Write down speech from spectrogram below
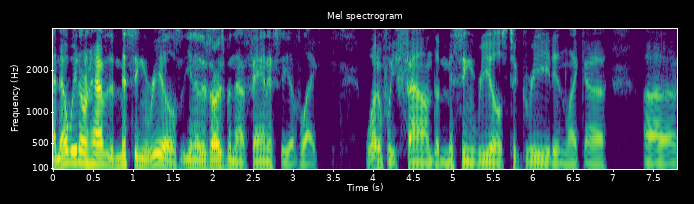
I know we don't have the missing reels. You know, there's always been that fantasy of like, what if we found the missing reels to greed in like a a,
